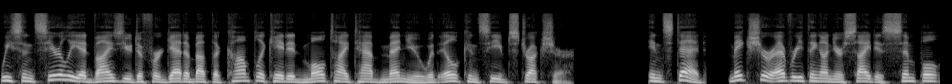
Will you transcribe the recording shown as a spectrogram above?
We sincerely advise you to forget about the complicated multi-tab menu with ill-conceived structure. Instead, make sure everything on your site is simple,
